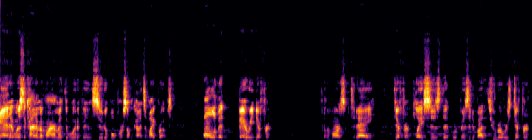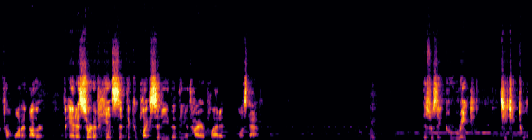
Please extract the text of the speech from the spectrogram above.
And it was the kind of environment that would have been suitable for some kinds of microbes. All of it very different from the Mars of today, different places that were visited by the two rovers different from one another. And it sort of hints at the complexity that the entire planet must have. This was a great teaching tool.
